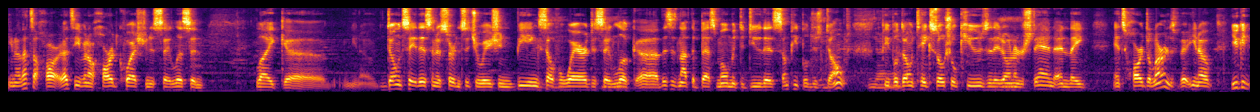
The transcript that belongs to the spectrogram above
you know, that's a hard. That's even a hard question to say. Listen, like, uh, you know, don't say this in a certain situation. Being self-aware to say, Mm-hmm. look, uh, this is not the best moment to do this. Some people just don't. Mm-hmm. Yeah, people yeah. don't take social cues that they don't understand, and they. It's hard to learn. You know, you can.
